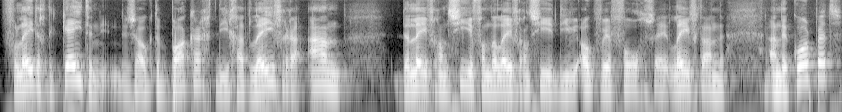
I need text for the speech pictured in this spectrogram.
volledig de keten in. Dus ook de bakker die gaat leveren aan de leverancier van de leverancier, die ook weer volgens levert aan de, aan de corporate,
